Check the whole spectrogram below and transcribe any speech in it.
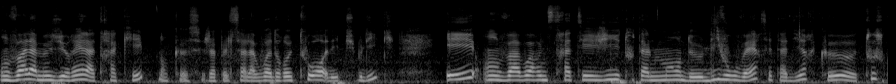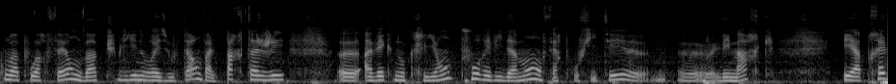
on va la mesurer la traquer. Donc j'appelle ça la voie de retour des publics et on va avoir une stratégie totalement de livre ouvert, c'est-à-dire que tout ce qu'on va pouvoir faire, on va publier nos résultats, on va le partager euh, avec nos clients pour évidemment en faire profiter euh, euh, les marques. Et après,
